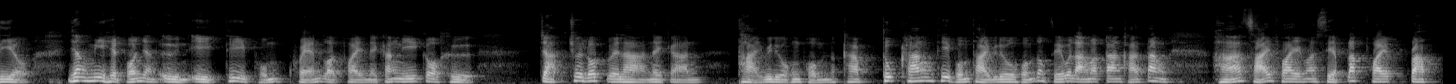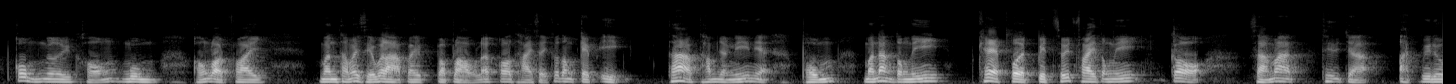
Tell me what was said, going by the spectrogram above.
เดียว ยังมีเหตุผลอย่างอื่นอีกที่ผมแขวนหลอดไฟในครั้งนี้ก็คือ จะช่วยลดเวลาในการ ถ่ายวิดีโอของผมนะครับ ทุกครั้งที่ผมถ่ายวิดีโอผมต้องเสียเวลามากางขาตั้ง หาสายไฟมาเสียบปลั๊กไฟปรับก้มเงยของมุมของหลอดไฟ มันทำให้เสียเวลาไปเปล่าๆแล้วก็ถ่ายเสร็จก็ต้องเก็บอีก ถ้าทำอย่างนี้เนี่ยผมมานั่งตรงนี้แค่เปิดปิดสวิตช์ไฟตรงนี้ ก็สามารถที่จะอัดวิดีโอ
